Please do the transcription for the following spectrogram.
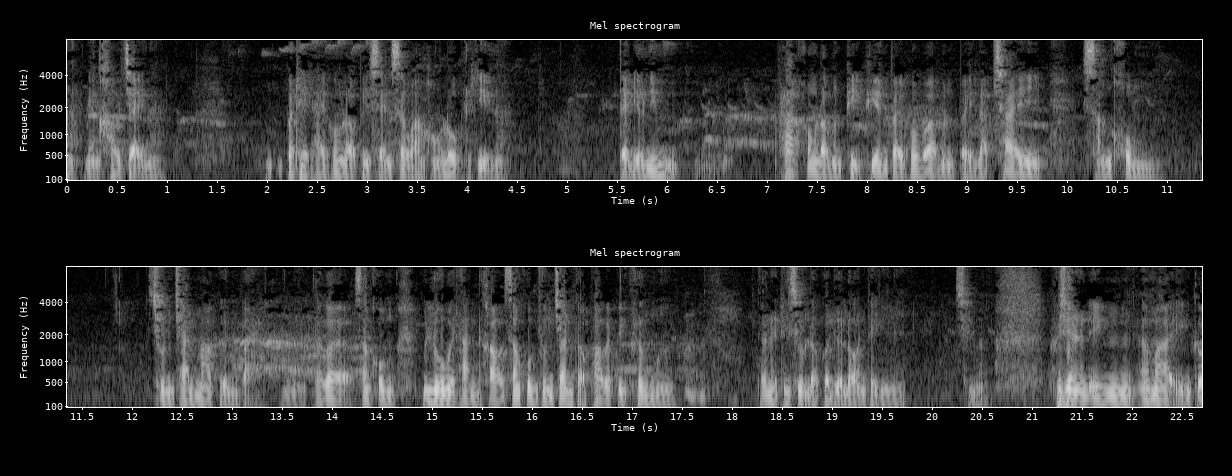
นะอย่างเข้าใจนะ ประเทศไทยของเราเป็นแสงสว่างของโลกทีเดียวนะแต่เดี๋ยวนี้พระของเรามันผิดเพี้ยนไป เพราะว่ามันไปรับใช้สังคม ชนชั้นมากเกินไปนะแล้วก็สังคมไม่รู้ไม่ทันเขาสังคมชนชั้นก็พาไปเป็นเครื่องมือแต่ในที่สุดเราก็เดือดร้อนกันอย่างนี้ใช่ไหมเพราะฉะนั้นเองอามาเองก็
